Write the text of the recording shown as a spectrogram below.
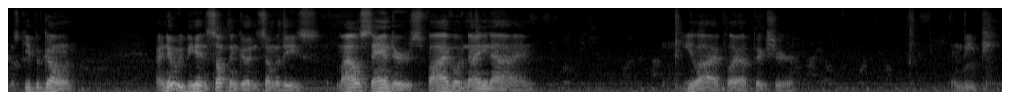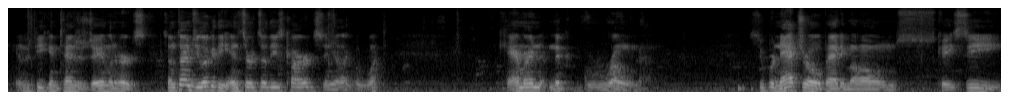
Let's keep it going. I knew we'd be hitting something good in some of these. Miles Sanders, 5 of 99. Eli playoff picture. MVP, MVP contenders, Jalen Hurts. Sometimes you look at the inserts of these cards and you're like, what? Cameron McGrone. Supernatural Patty Mahomes. KC.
